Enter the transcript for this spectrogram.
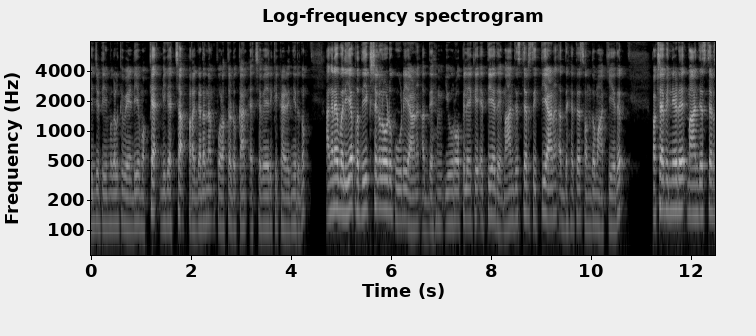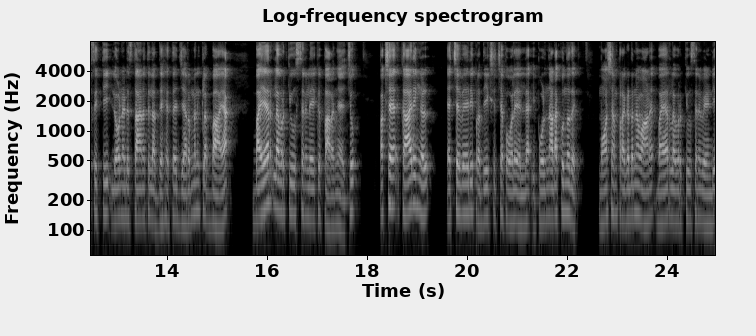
ഏജ് ടീമുകൾക്ക് വേണ്ടിയും ഒക്കെ മികച്ച പ്രകടനം പുറത്തെടുക്കാൻ എച്ചവേരിക്ക് കഴിഞ്ഞിരുന്നു. അങ്ങനെ വലിയ പ്രതീക്ഷകളോട് കൂടിയാണ് അദ്ദേഹം യൂറോപ്പിലേക്ക് എത്തിയത്. മാഞ്ചസ്റ്റർ സിറ്റിയാണ് അദ്ദേഹത്തെ സ്വന്തമാക്കിയത്. പക്ഷേ പിന്നീട് മാഞ്ചസ്റ്റർ സിറ്റി ലോൺ അടിസ്ഥാനത്തിൽ അദ്ദേഹത്തെ ജർമ്മൻ ക്ലബ്ബായ ബയർ ലെവർക്യൂസനിലേക്ക് പറഞ്ഞയച്ചു. പക്ഷേ കാര്യങ്ങൾ എച്ചവേരി പ്രതീക്ഷിച്ച പോലെയല്ല ഇപ്പോൾ നടക്കുന്നത്. മോശം പ്രകടനമാണ് ബയർ ലെവർക്യൂസിന് വേണ്ടി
